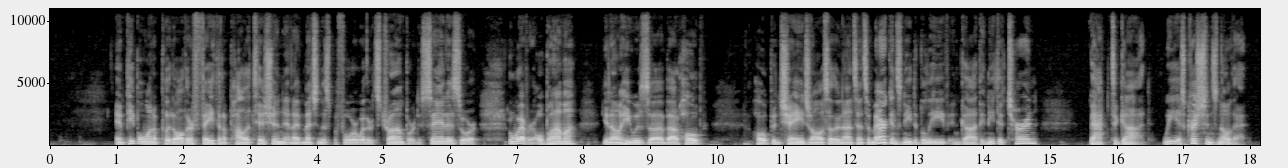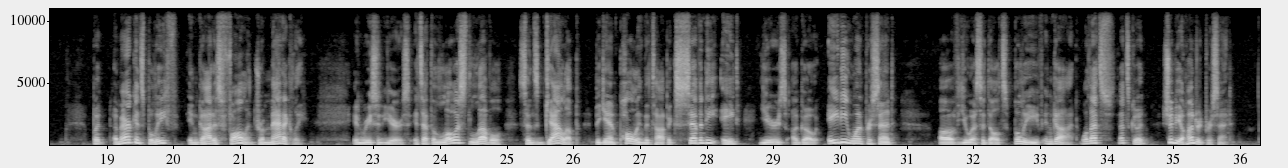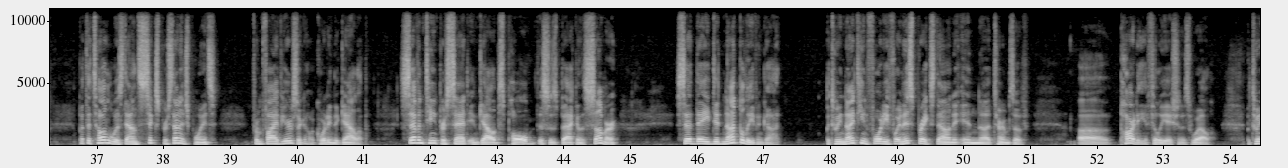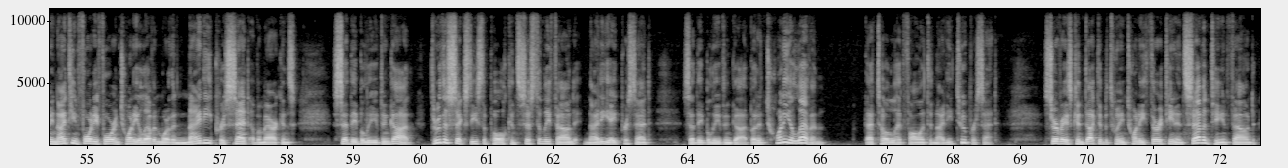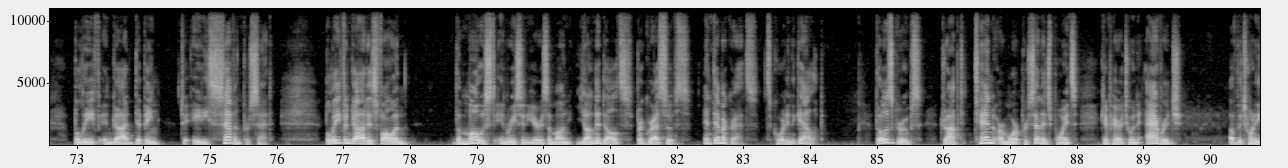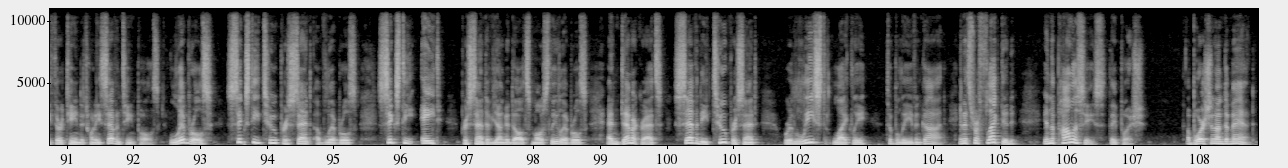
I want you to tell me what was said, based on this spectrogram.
and people want to put all their faith in a politician. And I've mentioned this before, whether it's Trump or DeSantis or whoever, Obama. You know, he was uh, about hope, hope and change, and all this other nonsense. Americans need to believe in God. They need to turn back to God. We as Christians know that. But Americans' belief in God has fallen dramatically in recent years. It's at the lowest level since Gallup began polling the topic 78 years ago. 81% of US adults believe in God. Well, that's that's good. Should be 100%. But the total was down 6 percentage points from 5 years ago according to Gallup. 17% in Gallup's poll, this was back in the summer, said they did not believe in God. Between 1944, and this breaks down in uh, terms of uh, party affiliation as well. Between 1944 and 2011, more than 90% of Americans said they believed in God. Through the 60s, the poll consistently found 98% said they believed in God. But in 2011, that total had fallen to 92%. Surveys conducted between 2013 and 17 found belief in God dipping to 87%. Belief in God has fallen the most in recent years among young adults, progressives, and Democrats. It's according to Gallup. Those groups dropped 10 or more percentage points compared to an average of the 2013 to 2017 polls. Liberals, 62% of liberals, 68% of young adults, mostly liberals, and Democrats, 72%, were least likely to believe in God. And it's reflected in the policies they push abortion on demand,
